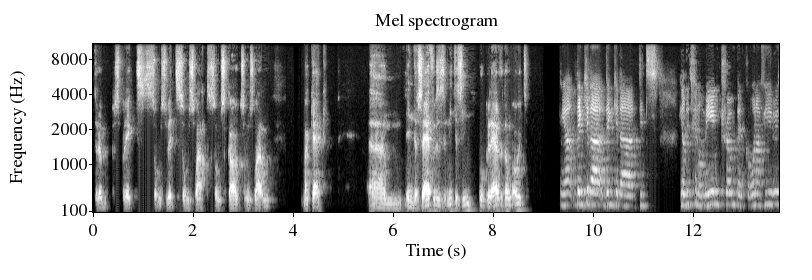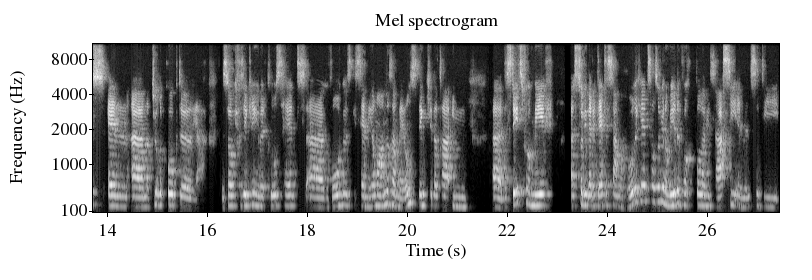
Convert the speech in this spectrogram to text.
Trump spreekt soms wit, soms zwart, soms koud, soms warm. Maar kijk, ehm, in de cijfers is het niet te zien. Populairder dan ooit. Ja, denk je dat, denk je dat dit, heel dit fenomeen, Trump en coronavirus en uh, natuurlijk ook de, ja, de zorgverzekering, werkloosheid, uh, gevolgen, zijn helemaal anders dan bij ons. Denk je dat dat in uh, de States voor meer solidariteit en samenhorigheid zal zorgen, of eerder voor polarisatie en mensen die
